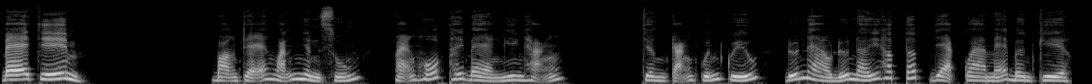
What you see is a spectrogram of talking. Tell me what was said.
bè chìm! Bọn trẻ ngoảnh nhìn xuống, hoảng hốt thấy bè nghiêng hẳn. Chân cẳng quýnh quýu, đứa nào đứa nấy hấp tấp dạt qua mé bên kia.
